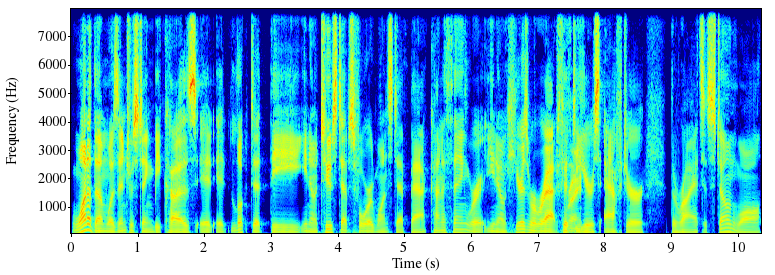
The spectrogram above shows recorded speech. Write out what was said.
one of them was interesting because it, it looked at the you know two steps forward one step back kind of thing where you know here's where we're at 50 Right. years after the riots at stonewall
